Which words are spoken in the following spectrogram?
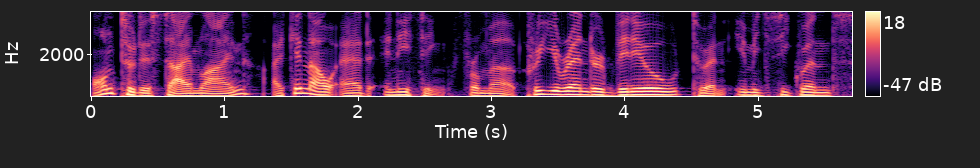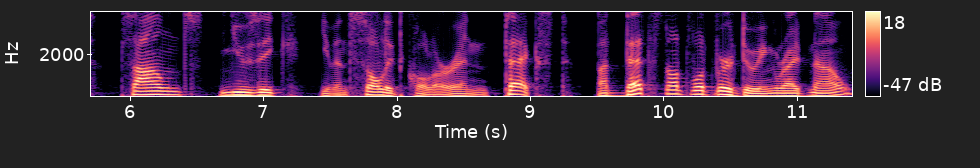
Onto this timeline, I can now add anything from a pre-rendered video to an image sequence, sounds, music, even solid color and text. But that's not what we're doing right now.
